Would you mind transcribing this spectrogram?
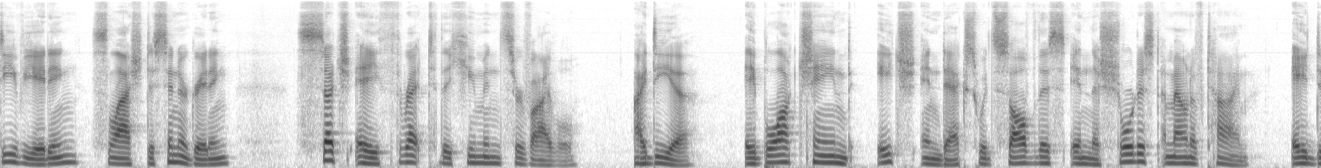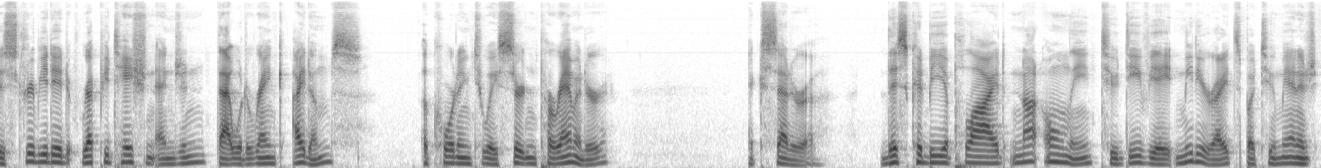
deviating slash disintegrating such a threat to the human survival. Idea. A blockchain H index would solve this in the shortest amount of time. A distributed reputation engine that would rank items according to a certain parameter, etc. This could be applied not only to deviate meteorites, but to manage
